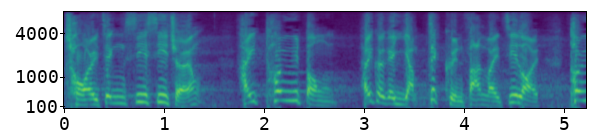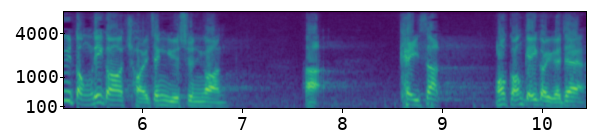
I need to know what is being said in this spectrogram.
財政司司長喺推動喺佢嘅入職權範圍之內推動呢個財政預算案啊，其實我講幾句嘅啫，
